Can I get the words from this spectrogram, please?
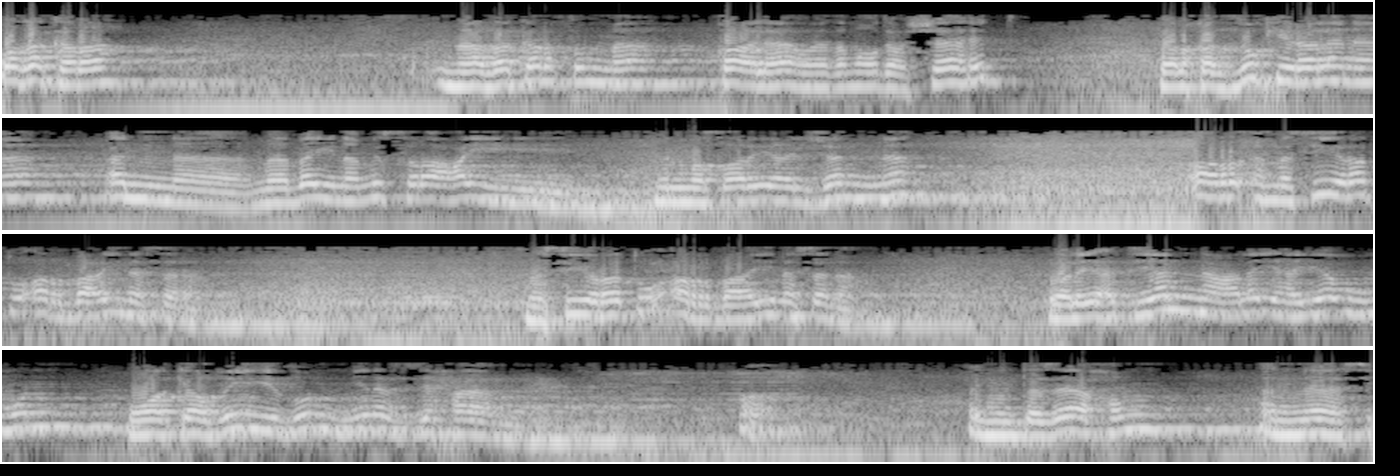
وذكر ما ذكر ثم قال وهذا موضع الشاهد ولقد ذكر لنا أن ما بين مصرعين من مصاريع الجنة مسيرة أربعين سنة. مسيرة أربعين سنة. وليأتين عليها يوم وكضيض من الزحام. أي من تزاحم الناس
